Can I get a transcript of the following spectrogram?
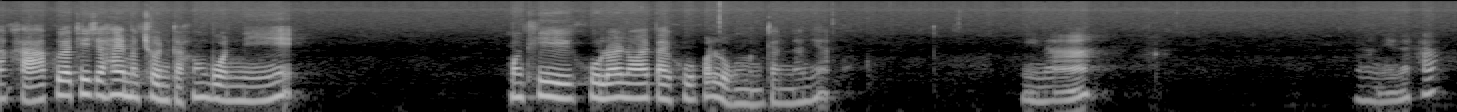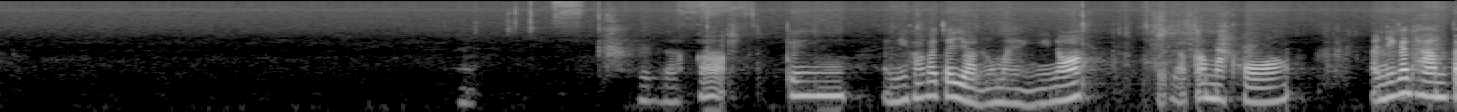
นะคะ เพื่อที่จะให้มาชนกับข้างบนนี้ บางทีครูร้อยๆ ไปครูก็หลงเหมือนกันนะเนี่ยนี่นะอันนี้นะคะเสร็จแล้วก็ปึ้งอันนี้เขาก็จะหย่อนลงมาอย่างนี้เนาะเสร็จแล้วก็มาคล้อง อันนี้ก็ทำไป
